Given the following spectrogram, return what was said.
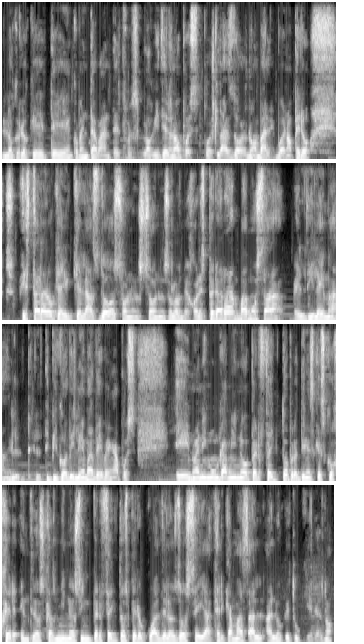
lo, que te comentaba antes, pues lo que dices, no, pues, pues las dos, no, vale, bueno, pero está claro que, las dos son, son, son los mejores. Pero ahora vamos a el dilema, el, típico dilema de, venga, pues eh, no hay ningún camino perfecto, pero tienes que escoger entre dos caminos imperfectos, pero cuál de los dos se acerca más a, a lo que tú quieres, ¿no?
